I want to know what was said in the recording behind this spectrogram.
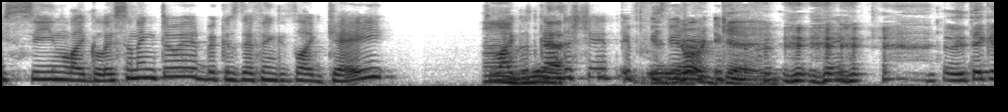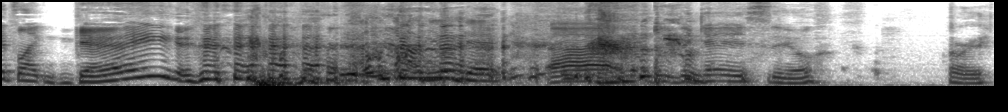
be seen like listening to it because they think it's like gay. to like that yeah. kind of shit. If, if you You're don't, if gay. you think it's like gay? You, you're gay. Uh, the, the gay seal. Sorry.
